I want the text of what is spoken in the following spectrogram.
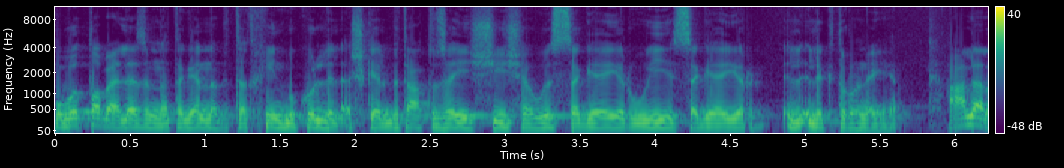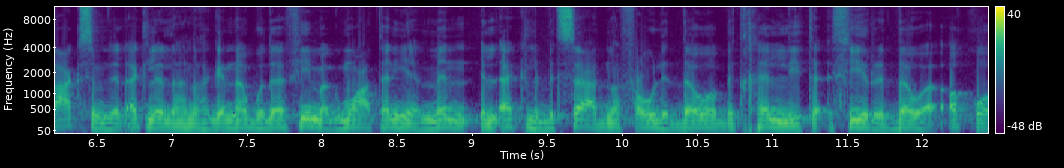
وبالطبع لازم نتجنب التدخين بكل الأشكال بتاعته زي الشيشة والسجاير والسجاير الإلكترونية. على العكس من الأكل اللي هنتجنبه ده في مجموعة تانية من الأكل بتساعد مفعول الدواء بتخلي تأثير الدواء أقوى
